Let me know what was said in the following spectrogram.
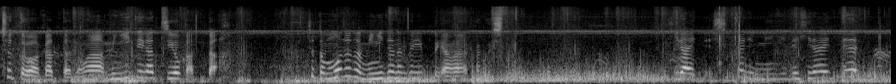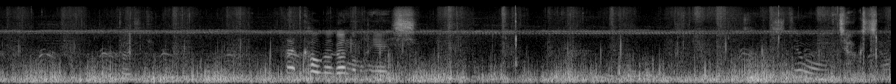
ちょっと分かったのが右手が強かった。ちょっともうちょっと右手のグリップ柔らかくして。開いてしっかり右で開いて。閉じて？顔が上がるのも早いし。してもむちゃくちゃ。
